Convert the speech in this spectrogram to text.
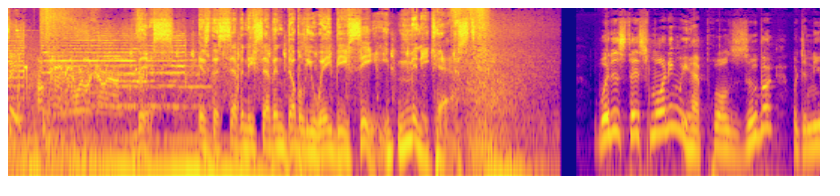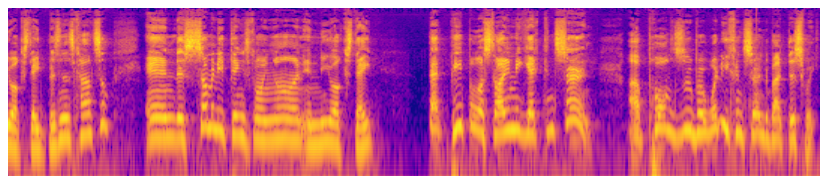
WABC. Okay, man, we're looking around. This is the 77 WABC minicast. With us this morning, we have Paul Zuber with the New York State Business Council. And there's so many things going on in New York State that people are starting to get concerned. Uh, Paul Zuber, what are you concerned about this week?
